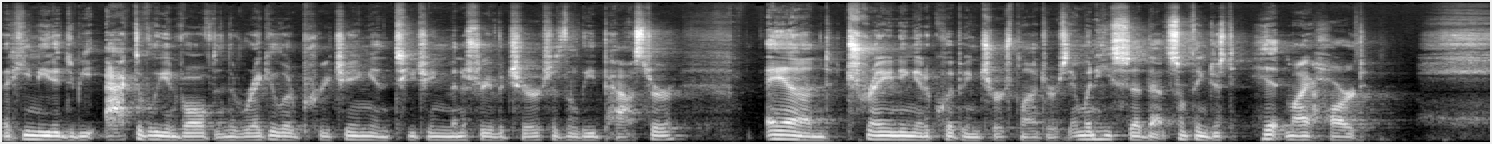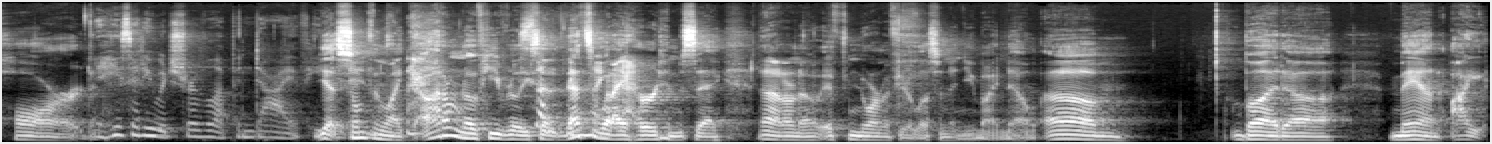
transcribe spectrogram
that he needed to be actively involved in the regular preaching and teaching ministry of a church as the lead pastor and training and equipping church planters. And when he said that, something just hit my heart hard. He said he would shrivel up and die if he Yeah, didn't. something like that. I don't know if he really said it. That's like what I heard him say. I don't know if Norm, if you're listening, you might know. Um, but uh, man, I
